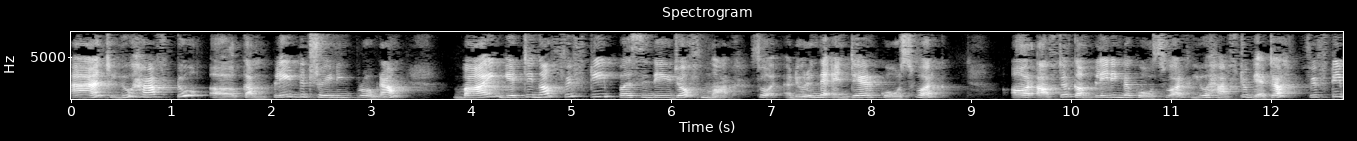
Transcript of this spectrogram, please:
and you have to uh, complete the training program by getting a 50 percentage of mark. So during the entire coursework, or after completing the coursework, you have to get a 50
